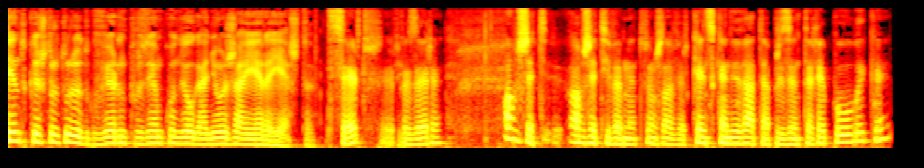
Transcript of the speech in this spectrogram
Sendo que a estrutura de governo, por exemplo, quando ele ganhou, já era esta. Certo, pois era. objetivamente, vamos lá ver, quem se candidata a Presidente da República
